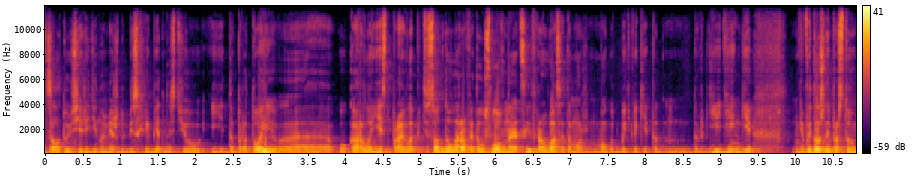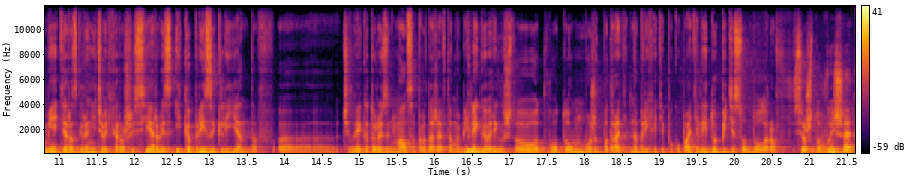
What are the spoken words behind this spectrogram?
золотую середину между бесхребетностью и добротой. Э, у Карла есть правило 500 долларов, это условная цифра, у вас это мож, могут быть какие-то другие деньги. Вы должны просто уметь разграничивать хороший сервис и капризы клиентов. Э, человек, который занимался продажей автомобилей, говорил, что вот, вот он может потратить на прихоти покупателей до 500 долларов. Все, что выше,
